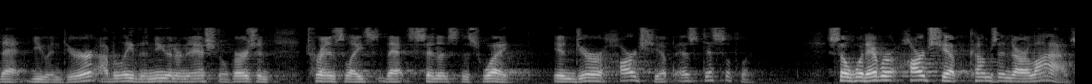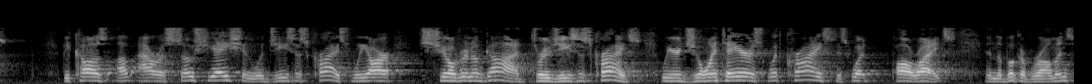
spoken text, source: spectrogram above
that you endure. I believe the New International Version translates that sentence this way endure hardship as discipline. So, whatever hardship comes into our lives, because of our association with Jesus Christ, we are children of God through Jesus Christ. We are joint heirs with Christ, is what Paul writes in the book of Romans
